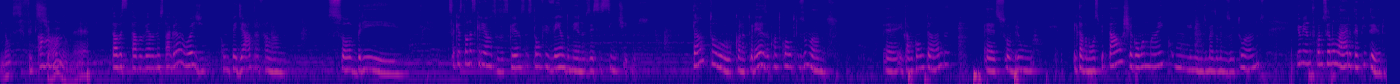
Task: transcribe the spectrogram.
não se friccionam, né? Tava, tava vendo no Instagram hoje um pediatra falando sobre essa questão das crianças. As crianças estão vivendo menos esses sentidos. tanto com a natureza quanto com outros humanos. É, ele estava contando é, sobre um. Ele estava no hospital, chegou uma mãe com um menino de mais ou menos oito anos, e o menino ficou no celular o tempo inteiro.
